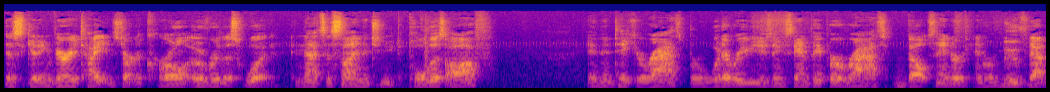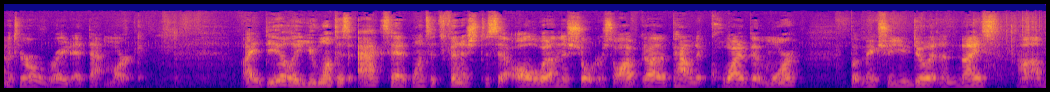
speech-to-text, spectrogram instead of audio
is getting very tight and starting to curl over this wood. And that's a sign that you need to pull this off and then take your rasp or whatever you're using, sandpaper, rasp, belt sander, and remove that material right at that mark. Ideally, you want this axe head, once it's finished, to sit all the way on this shoulder. So I've got to pound it quite a bit more, but make sure you do it in a nice, um,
